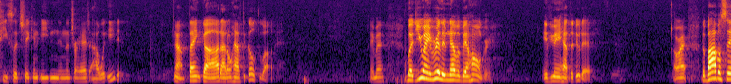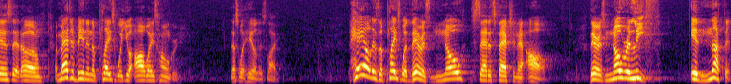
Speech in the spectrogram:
piece of chicken eaten in the trash, I would eat it. Now, thank God I don't have to go through all that. Amen. But you ain't really never been hungry if you ain't have to do that. All right. The Bible says that uh, imagine being in a place where you're always hungry. That's what hell is like. Hell is a place where there is no satisfaction at all. There is no relief in nothing.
